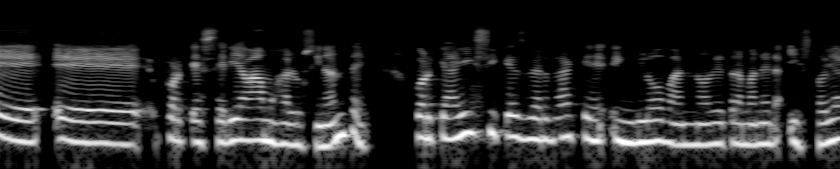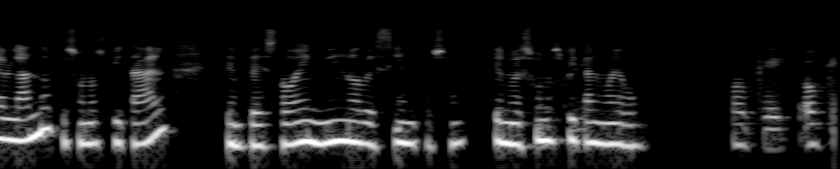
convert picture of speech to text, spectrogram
Eh, eh, porque sería, vamos, alucinante. Porque ahí sí que es verdad que engloban, ¿no? De otra manera. Y estoy hablando que es un hospital que empezó en 1900, ¿eh? que no es un hospital nuevo. Ok, ok.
